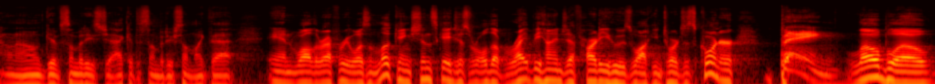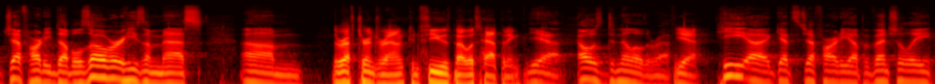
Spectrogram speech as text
I don't know, give somebody's jacket to somebody or something like that. And while the referee wasn't looking, Shinsuke just rolled up right behind Jeff Hardy, who was walking towards his corner. Bang! Low blow. Jeff Hardy doubles over. He's a mess. Um, The ref turns around, confused by what's happening. yeah. Oh, it was Danilo, the ref. Yeah. He uh, gets Jeff Hardy up eventually.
